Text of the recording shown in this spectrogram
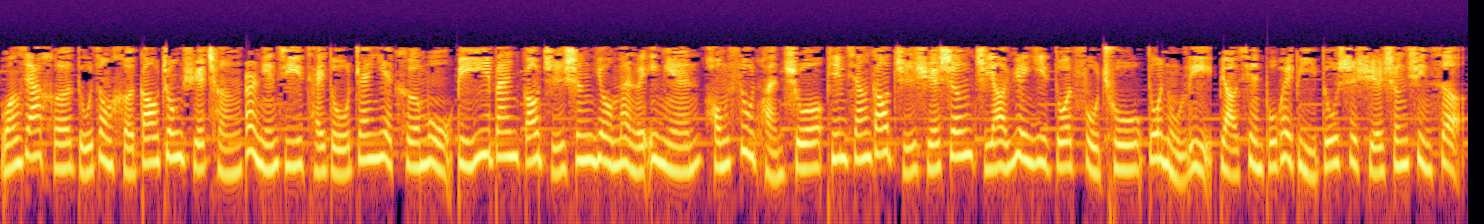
王家和读综合高中学成，二年级才读专业科目，比一般高职生又慢了一年。洪素环说：“偏乡高职学生只要愿意多付出、多努力，表现不会比都市学生逊色。”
